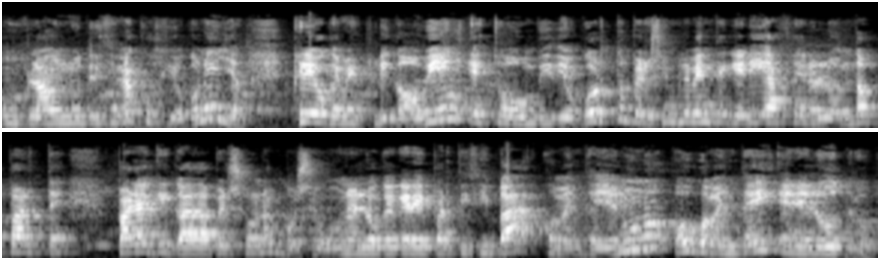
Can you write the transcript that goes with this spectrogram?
un plan nutricional cogido con ella. Creo que me he explicado bien, esto es un vídeo corto, pero simplemente quería hacerlo en dos partes para que cada persona, pues según en lo que queréis participar, comentéis en uno o comentéis en el otro.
